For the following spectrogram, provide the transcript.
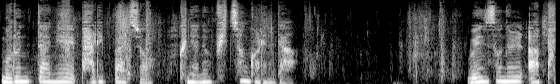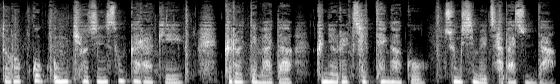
물은 땅에 발이 빠져 그녀는 휘청거린다. 왼손을 아프도록 꼭 움켜쥔 손가락이 그럴 때마다 그녀를 지탱하고 중심을 잡아준다.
